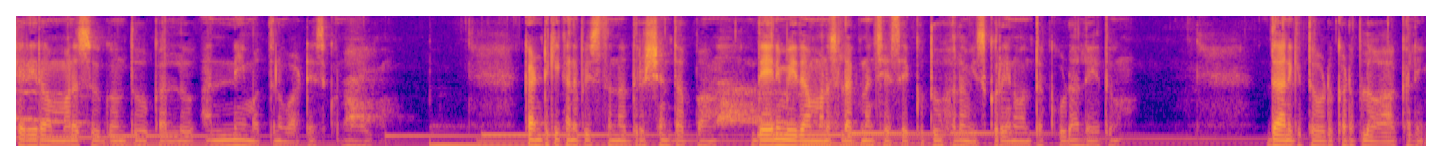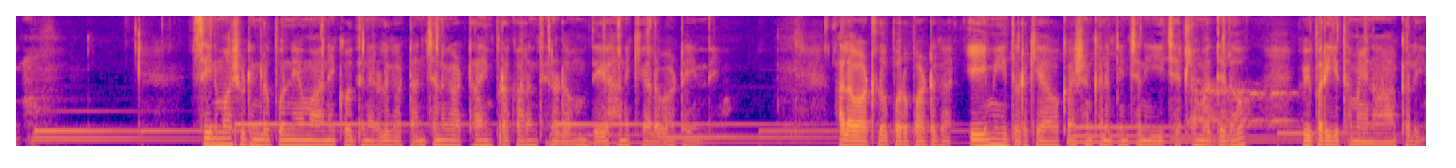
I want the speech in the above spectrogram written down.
శరీరం మనసు గొంతు కళ్ళు అన్నీ మొత్తును వాటేసుకున్నాయి. కంటికి కనిపిస్తున్న దృశ్యం తప్ప దేని మీద మనసు లగ్నం చేసే కుతూహలం ఇసుకురేనంత కూడా లేదు. దానికి తోడు కడుపులో ఆకలి. సినిమా షూటింగ్లో పుణ్యమా అని కొద్ది నెలలుగా టంచనగా టైం ప్రకారం తినడం దేహానికి అలవాటైంది. అలవాట్లో పొరపాటుగా ఏమీ దొరికే అవకాశం కనిపించని ఈ చెట్ల మధ్యలో విపరీతమైన ఆకలి.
